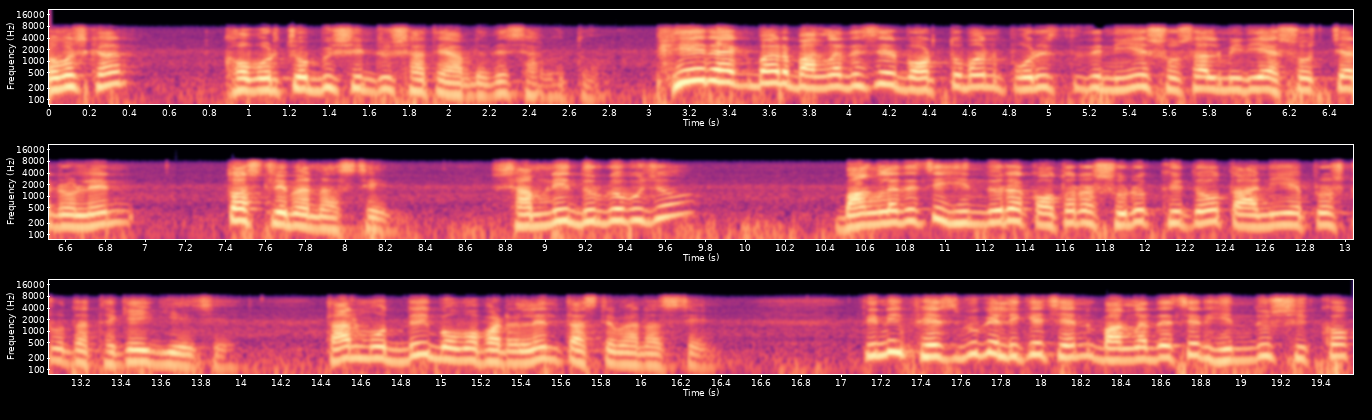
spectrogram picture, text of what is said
নমস্কার, খবর চব্বিশ ইন্টুর সাথে আপনাদের স্বাগত। ফের একবার বাংলাদেশের বর্তমান পরিস্থিতি নিয়ে সোশ্যাল মিডিয়ায় সোচ্চার হলেন তসলিমা নাসরিন। সামনেই দুর্গাপুজো? বাংলাদেশে হিন্দুরা কতটা সুরক্ষিত তা নিয়ে প্রশ্নতা থেকেই গিয়েছে। তার মধ্যেই বোমা পাঠালেন তাসলিমা নাসরিন। তিনি ফেসবুকে লিখেছেন, বাংলাদেশের হিন্দু শিক্ষক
